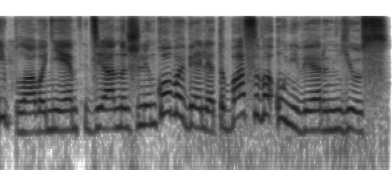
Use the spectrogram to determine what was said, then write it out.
и плавание. Диана Желенкова, Виолетта Басова, Univer News.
